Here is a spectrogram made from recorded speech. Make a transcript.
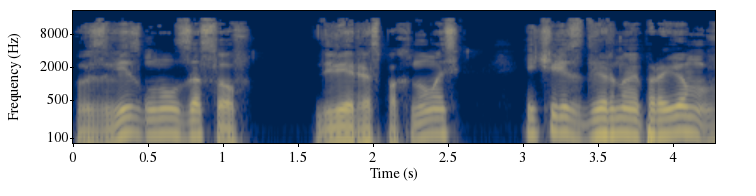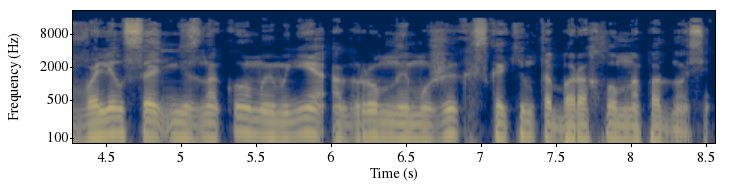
Взвизгнул засов. Дверь распахнулась, и через дверной проем ввалился незнакомый мне огромный мужик с каким-то барахлом на подносе.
